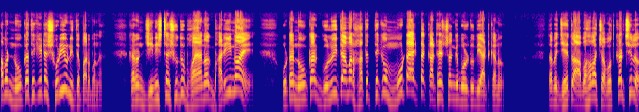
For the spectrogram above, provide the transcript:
আবার নৌকা থেকে এটা সরিয়েও নিতে পারব না। কারণ জিনিসটা শুধু ভয়ানক ভারী নয়, ওটা নৌকার গলুইতে আমার হাতের থেকেও মোটা একটা কাঠের সঙ্গে বল্টু দিয়ে আটকানো। তবে যেহেতু আবহাওয়া চমৎকার ছিল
